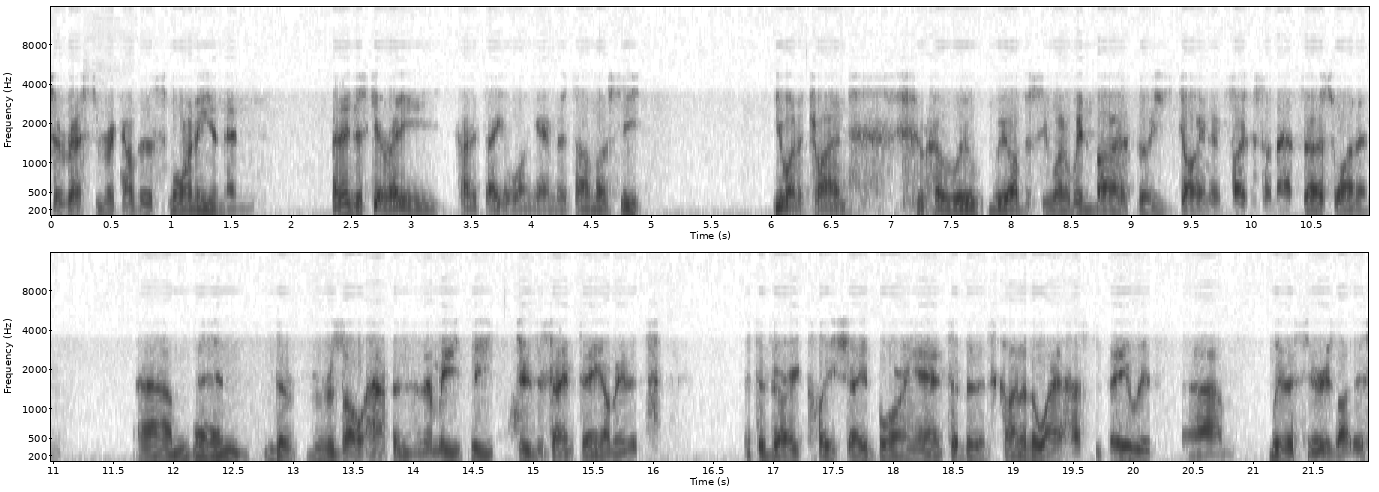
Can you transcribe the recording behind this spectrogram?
to rest and recover this morning, and then and then just get ready. Kind of take it one game at a time. Obviously, you want to try and we we obviously want to win both, but you go in and focus on that first one and um, and the result happens, and then we, we do the same thing. I mean, it's it's a very cliche, boring answer, but it's kind of the way it has to be with um, with a series like this.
